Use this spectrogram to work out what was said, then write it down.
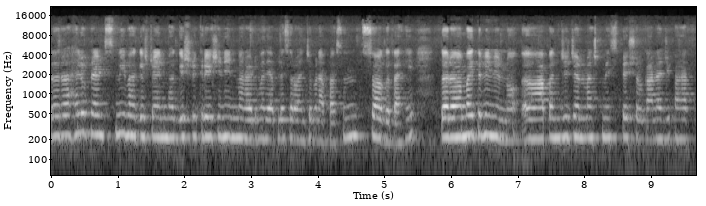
तर हॅलो फ्रेंड्स मी भाग्यश्री आणि भाग्यश्री क्रिएशन इन मराठीमध्ये आपल्या सर्वांच्या मनापासून स्वागत आहे. तर मैत्रिणींनो आपण जे जन्माष्टमी स्पेशल कानाजी पाहत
